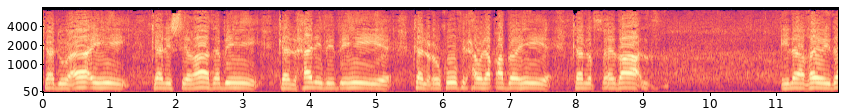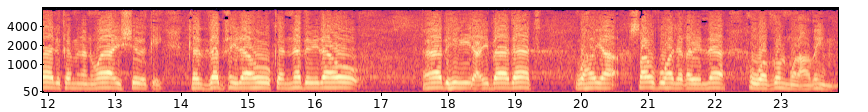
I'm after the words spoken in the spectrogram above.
كدعائه كالاستغاثة به كالحلف به كالعكوف حول قبره كالاضطهاد إلى غير ذلك من أنواع الشرك كالذبح له كالنذر له. هذه عبادات وهي صرفها لغير الله هو الظلم العظيم.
